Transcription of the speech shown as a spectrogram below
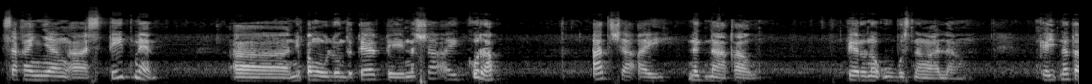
sa kanyang ah, statement ah, ni Pangulong Duterte na siya ay corrupt at siya ay nagnakaw. Pero naubos na nga lang. Kay, nata,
